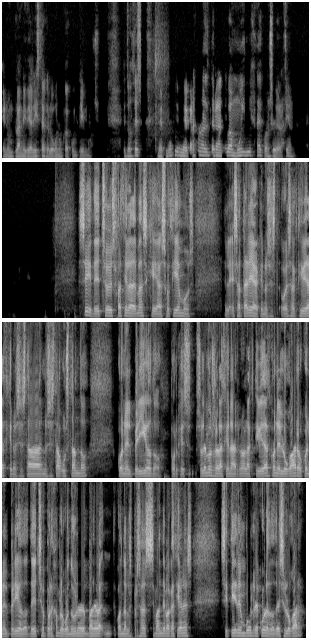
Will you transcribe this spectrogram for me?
en un plan idealista que luego nunca cumplimos. Entonces, me me parece una alternativa muy digna de consideración. Sí, de hecho es fácil además que asociemos esa tarea que nos o esa actividad que nos está, nos está gustando con el periodo, porque solemos relacionar ¿no? la actividad con el lugar o con el periodo. De hecho, por ejemplo, cuando, uno cuando las personas se van de vacaciones, si tienen buen recuerdo de ese lugar,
